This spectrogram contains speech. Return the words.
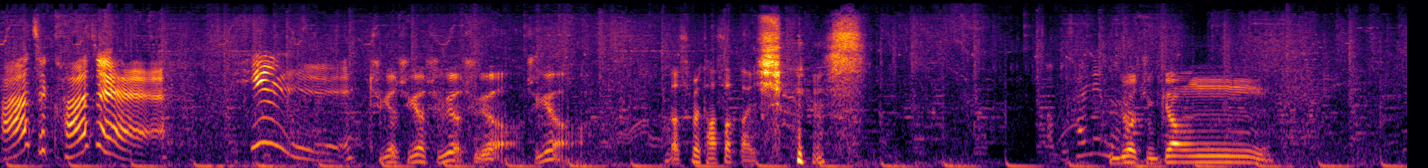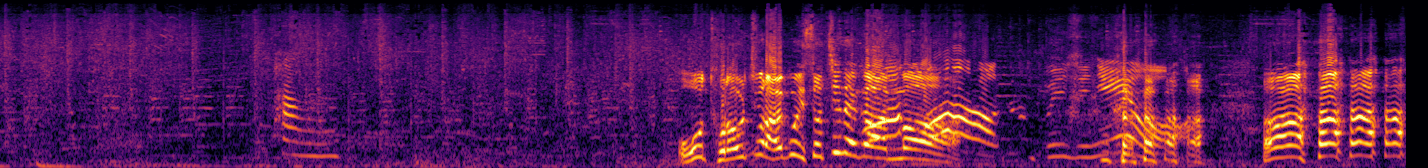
가야지 가야지. 힐. 죽여 죽여 죽여 죽여 죽여 나 스펠 다 썼다 이씨 살리는. 죽여 팡. 오 돌아올 줄 알고 있었지 내가 아, 분신이에요. 아하하하.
